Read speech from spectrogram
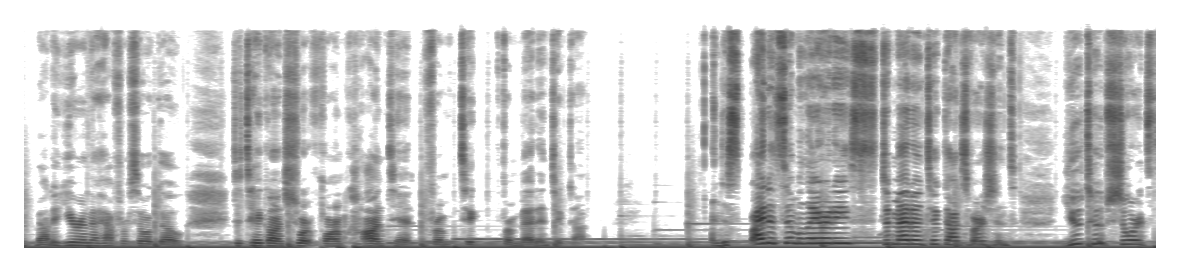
about a year and a half or so ago to take on short form content from Tik from Meta and TikTok. And despite its similarities to Meta and TikTok's versions YouTube Shorts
